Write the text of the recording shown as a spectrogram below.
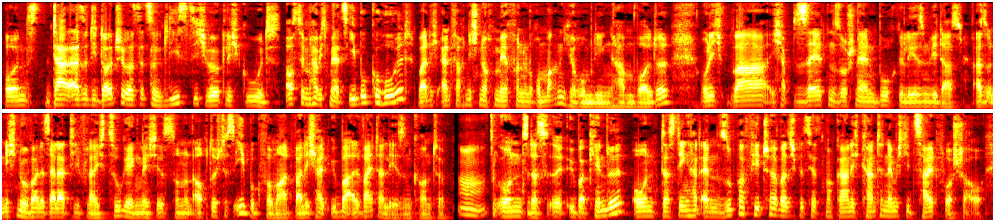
Und da, also die deutsche Übersetzung liest sich wirklich gut. Außerdem habe ich mir als E-Book geholt, weil ich einfach nicht noch mehr von den Romanen hier rumliegen haben wollte. Und ich war, ich habe selten so schnell ein Buch gelesen wie das. Also nicht nur, weil es relativ leicht zugänglich ist, sondern auch durch das E-Book-Format, weil ich halt überall weiterlesen konnte. Mhm. Und das äh, über Kindle. Und das Ding hat ein super Feature, was ich bis jetzt noch gar nicht kannte, nämlich die Zeitvorschau.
